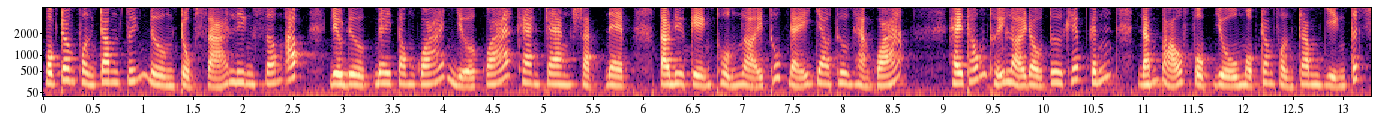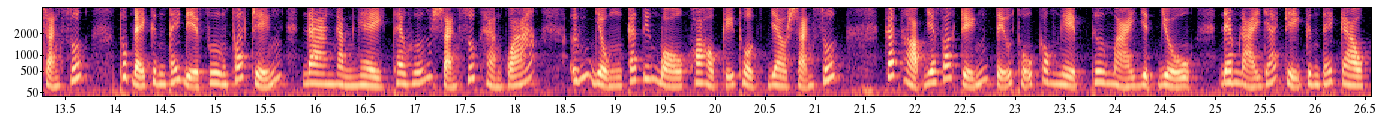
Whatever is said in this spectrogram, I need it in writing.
100% tuyến đường trục xã liên xóm ấp đều được bê tông quá, nhựa quá, khang trang, sạch đẹp, tạo điều kiện thuận lợi thúc đẩy giao thương hàng hóa. Hệ thống thủy lợi đầu tư khép kín, đảm bảo phục vụ 100% diện tích sản xuất, thúc đẩy kinh tế địa phương phát triển đa ngành nghề theo hướng sản xuất hàng hóa, ứng dụng các tiến bộ khoa học kỹ thuật vào sản xuất, kết hợp với phát triển tiểu thủ công nghiệp, thương mại, dịch vụ, đem lại giá trị kinh tế cao,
